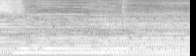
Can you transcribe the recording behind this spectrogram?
soon.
